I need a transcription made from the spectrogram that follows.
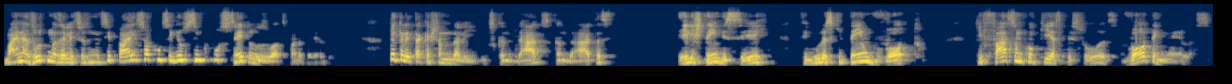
mas nas últimas eleições municipais só conseguiu 5% dos votos para vereador. O que, que ele está questionando ali? Os candidatos, candidatas, eles têm de ser figuras que tenham voto, que façam com que as pessoas votem nelas.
